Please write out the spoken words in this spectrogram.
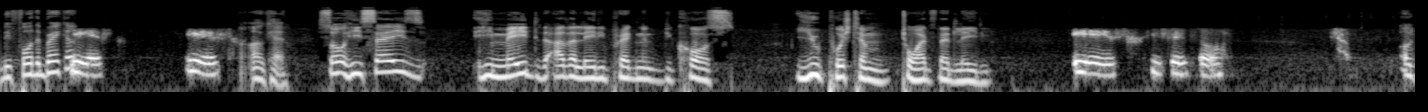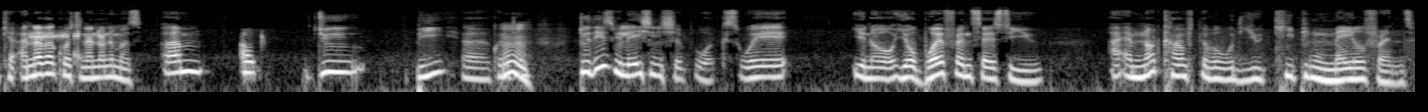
before the breakup? yes, yes, Okay. So he says he made the other lady pregnant because you pushed him towards that lady. yes, he said so. Okay, another question, anonymous. Um, Okay. do B uh, Quentin, do these relationship works where you know your boyfriend says to you, "I am not comfortable with you keeping male friends."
